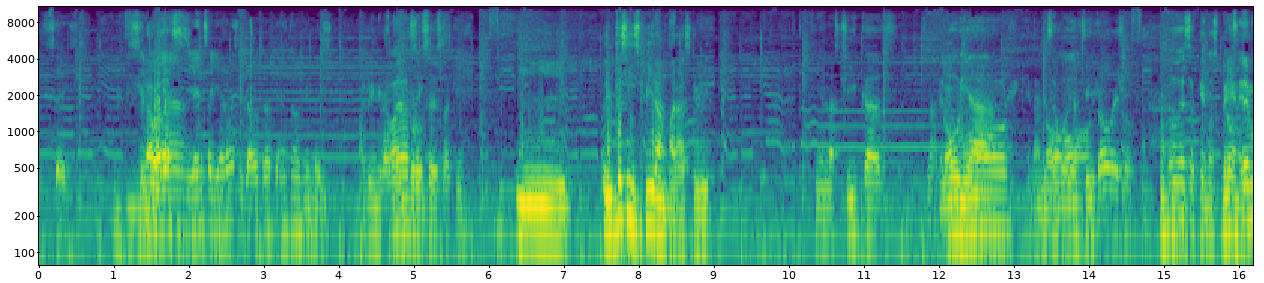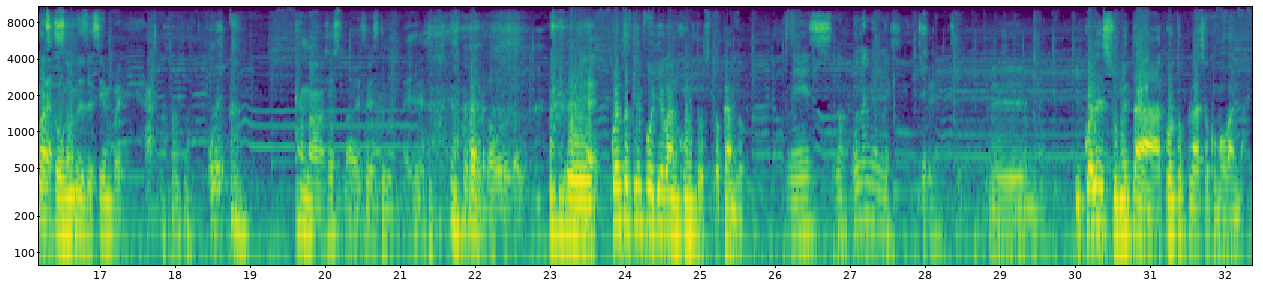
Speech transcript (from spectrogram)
Sí, grabadas. Ya, ya, ensayadas y la otra apenas estamos viendo eso. Más bien grabadas. Está en proceso aquí. ¿Y en qué se inspiran para escribir? En las chicas, la el novia, amor, en la novia, sí, todo eso. Todo eso que nos pega Los en el temas corazón. comunes de siempre. Hombre. No, eso es, no, ese es tú. Ah, por favor, Osvaldo. Eh, ¿Cuánto tiempo llevan juntos tocando? Mes, no, un año y un mes. Sí. sí. sí. Eh, ¿Y cuál es su meta a corto plazo como banda?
